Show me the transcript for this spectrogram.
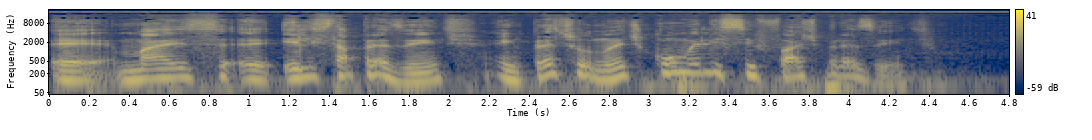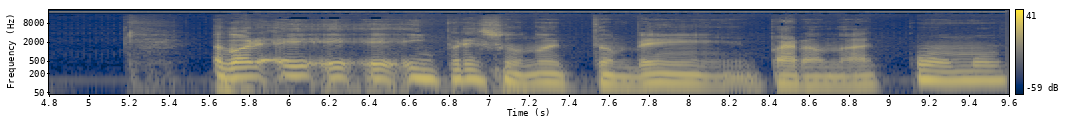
é, mas é, ele está presente. É impressionante como ele se faz presente. Agora, é, é, é impressionante também, Paraná, como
